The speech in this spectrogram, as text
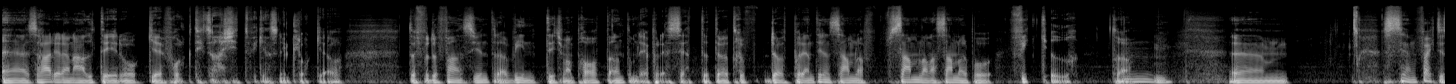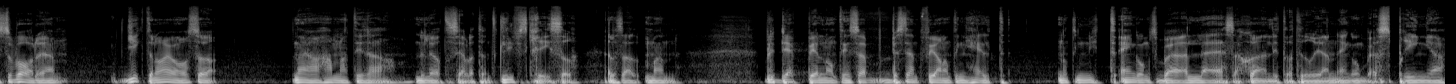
Eh, så hade jag den alltid och eh, folk tyckte shit vilken snygg klocka. Och, då, för då fanns ju inte det där vintage, man pratade inte om det på det sättet. Jag tror, då, på den tiden samlar, samlarna samlade på fickur, tror jag. Mm. Ehm, sen faktiskt så var det, gick det några år så när jag har hamnat i så här, det låter så jävla tönt, livskriser. Eller så här, man blir deppig eller någonting. Så jag bestämt för att göra någonting helt någonting nytt. En gång så började jag läsa skönlitteratur igen. En gång började jag springa.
